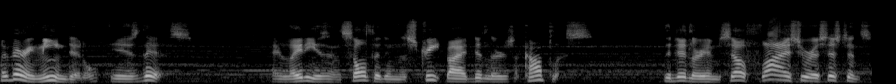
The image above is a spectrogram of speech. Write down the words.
A very mean diddle is this: A lady is insulted in the street by a diddler's accomplice. The diddler himself flies to her assistance,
